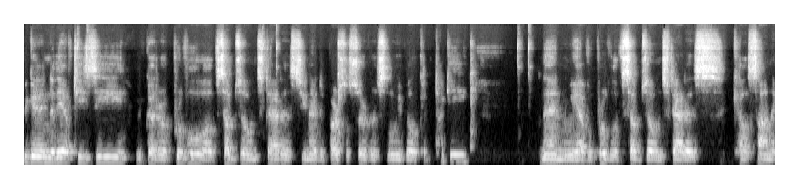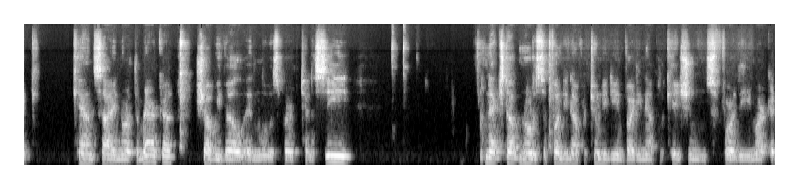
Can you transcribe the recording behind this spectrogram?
We get into the FTZ. We've got our approval of subzone status, United Parcel Service, Louisville, Kentucky. Then we have approval of subzone status, Calsonic Kansai, North America, Shelbyville, and Lewisburg, Tennessee. Next up, notice of funding opportunity inviting applications for the market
